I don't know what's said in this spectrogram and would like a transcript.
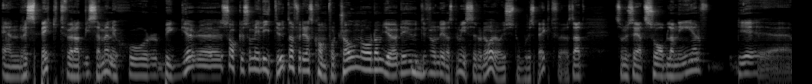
en respekt för att vissa människor bygger eh, saker som är lite utanför deras comfort zone och de gör det utifrån deras premisser och det har jag ju stor respekt för. Så att, som du säger, att sabla ner, det, eh,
